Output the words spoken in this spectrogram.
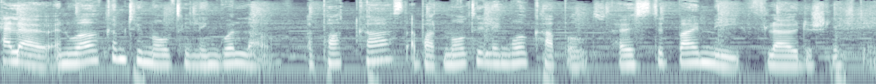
Hello, and welcome to Multilingual Love, a podcast about multilingual couples hosted by me, Flo de Schlichting.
